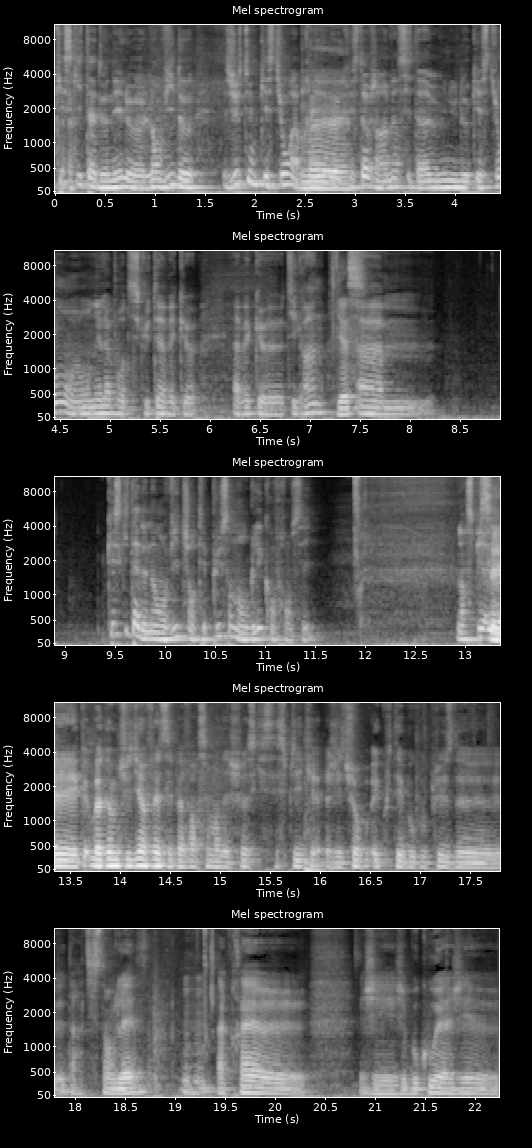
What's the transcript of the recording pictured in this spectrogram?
qu'est-ce qui t'a donné le- l'envie de. Juste une question, après, Ouais, euh. Christophe, j'aimerais bien si tu as une ou deux questions. On est là pour discuter avec, euh, avec euh, Tigrane. Yes. Euh, Qu'est-ce qui t'a donné envie de chanter plus en anglais qu'en français? L'inspiration. Bah, comme tu dis, en fait, c'est pas forcément des choses qui s'expliquent. J'ai toujours écouté beaucoup plus de, d'artistes anglais. Mhm. Après, euh, j'ai, beaucoup voyagé euh,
